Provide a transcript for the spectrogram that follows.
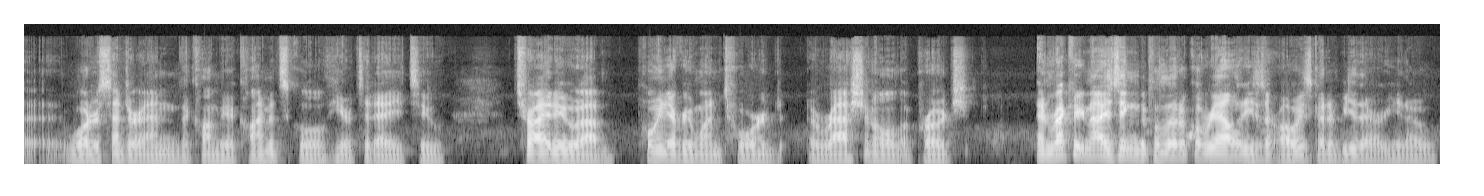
uh, Water Center and the Columbia Climate School here today to try to uh, point everyone toward a rational approach and recognizing the political realities are always going to be there. You know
